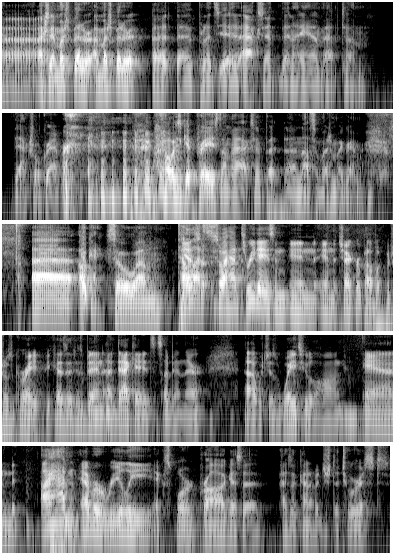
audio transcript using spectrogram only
Uh, Actually, I'm much better. I'm much better at uh, pronunciating accent than I am at um, the actual grammar. I always get praised on my accent, but uh, not so much on my grammar. Uh, okay, so um, tell Yeah, us. So, so I had three days in, in, in the Czech Republic, which was great because it has been a decade since I've been there, uh, which is way too long. And I hadn't ever really explored Prague as a as a kind of a, just a tourist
